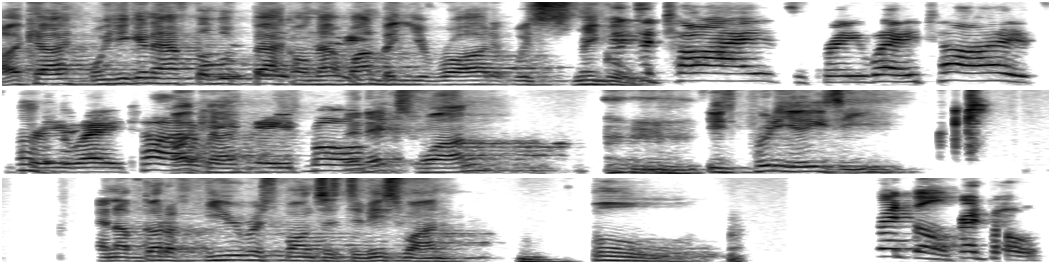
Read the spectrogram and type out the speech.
Okay. Well, you're going to have to look back on that one, but you're right. It was Smiggle. It's a tie. It's a three-way tie. It's a three-way tie. Okay. We need The next one is pretty easy. And I've got a few responses to this one. Bull. Red Bull. Red Bull.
